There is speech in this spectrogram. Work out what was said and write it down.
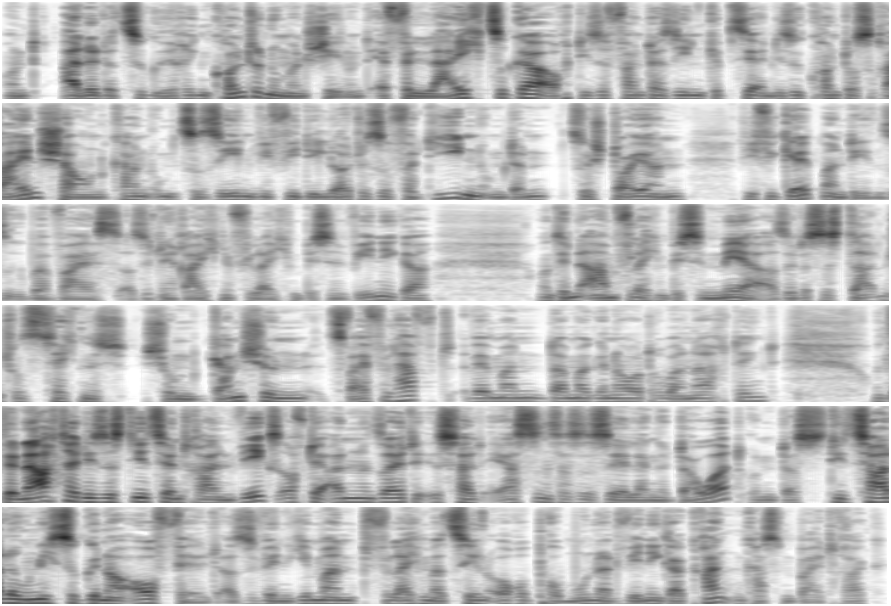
und alle dazugehörigen Kontonummern stehen und er vielleicht sogar auch diese Fantasien gibt es ja in diese Kontos reinschauen kann, um zu sehen, wie viel die Leute so verdienen, um dann zu steuern, wie viel Geld man denen so überweist. Also den Reichen vielleicht ein bisschen weniger und den Armen vielleicht ein bisschen mehr. Also das ist datenschutztechnisch schon ganz schön zweifelhaft, wenn man da mal genauer drüber nachdenkt. Und der Nachteil dieses dezentralen Wegs auf der anderen Seite ist halt erstens, dass es sehr lange dauert und dass die Zahlung nicht so genau auffällt. Also wenn jemand vielleicht mal 10 Euro pro Monat weniger Krankenkassenbeitrag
